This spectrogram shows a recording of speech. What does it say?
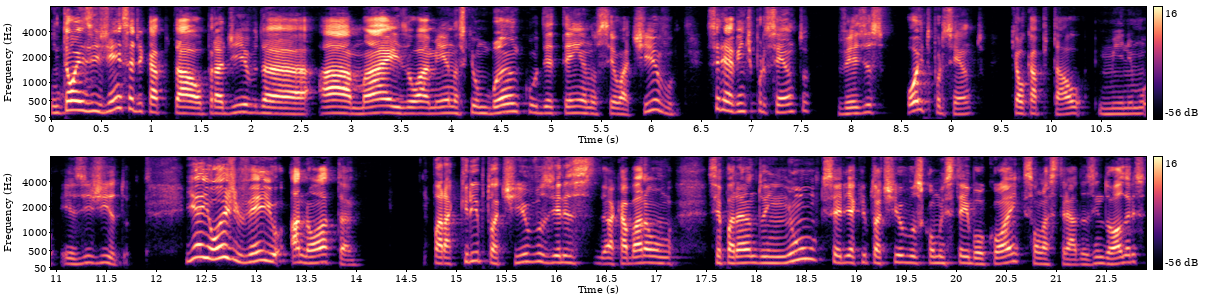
Então a exigência de capital para dívida A mais ou A menos que um banco detenha no seu ativo seria 20% vezes 8%, que é o capital mínimo exigido. E aí hoje veio a nota para criptoativos e eles acabaram separando em um que seria criptoativos como stablecoin, que são lastreadas em dólares,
